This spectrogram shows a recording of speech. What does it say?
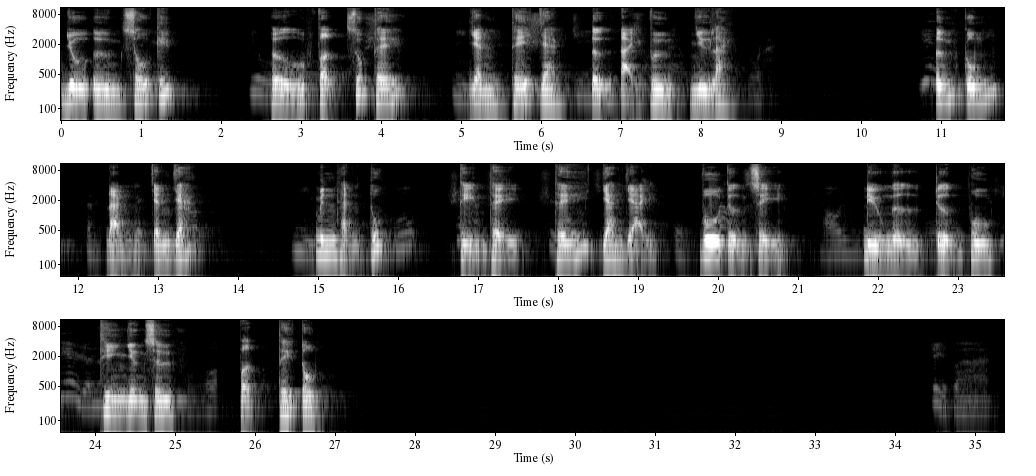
du ương số kiếp hữu phật xuất thế, danh thế gian tự tại vương như lai. Ứng cúng đặng chánh giác, minh hạnh thúc thiện thệ thế gian giải, vô tượng sĩ, điều ngự trường phu thiên nhân sư, phật thế tôn.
